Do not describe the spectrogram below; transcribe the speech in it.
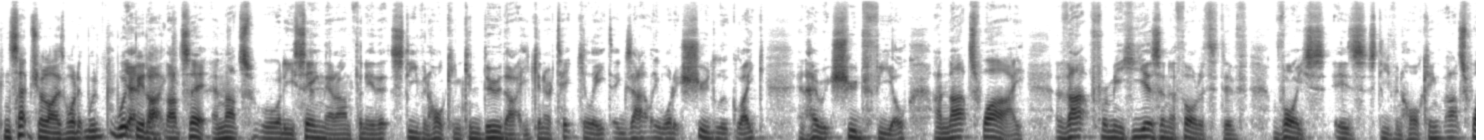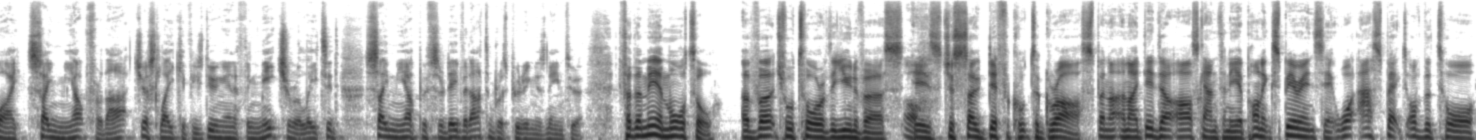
conceptualize what it would, would yeah, be like. That, that's it. And that's what he's saying there, Anthony, that Stephen Hawking can do that. He can articulate exactly what it should look like and how it should feel. And that's why, that for me, he is an authoritative voice, is Stephen Hawking. That's why, sign me up for that. Just like if he's doing anything nature related, sign me up if Sir David Attenborough's putting his name to it. For the mere mortal, a virtual tour of the universe oh. is just so difficult to grasp. And, and I did uh, ask Anthony, upon experiencing it, what aspect of the tour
